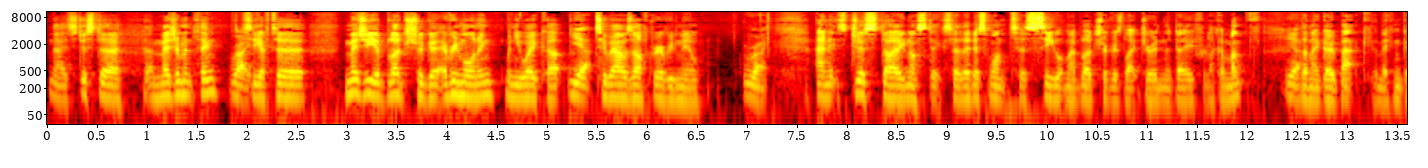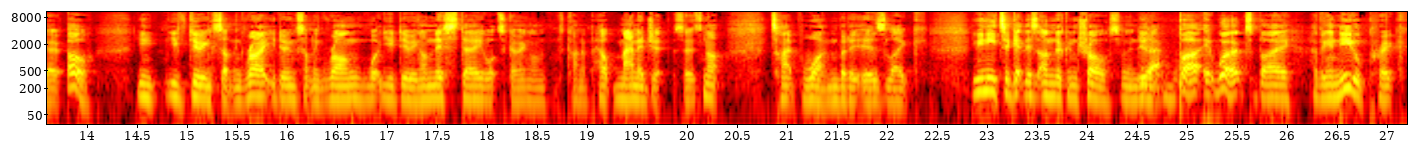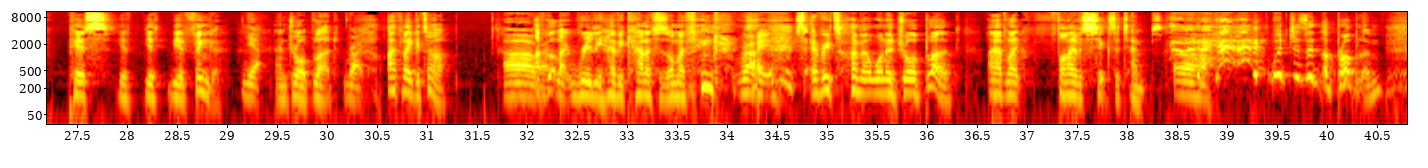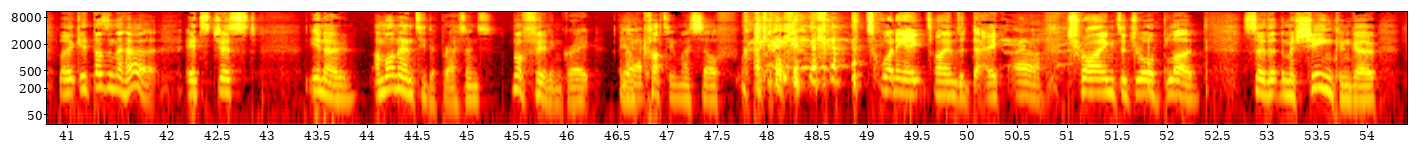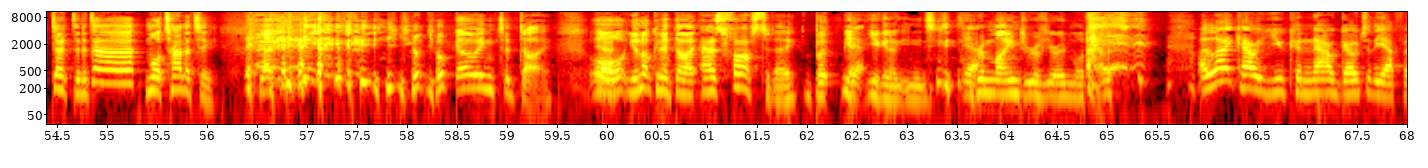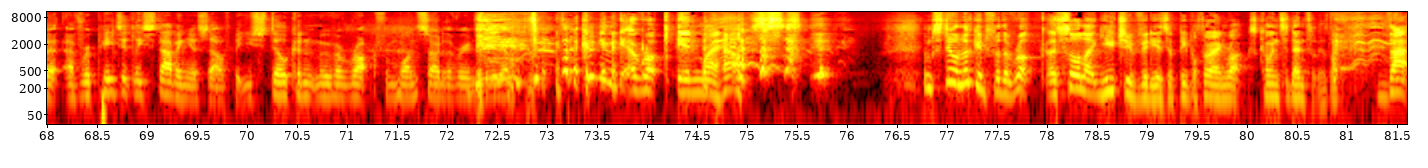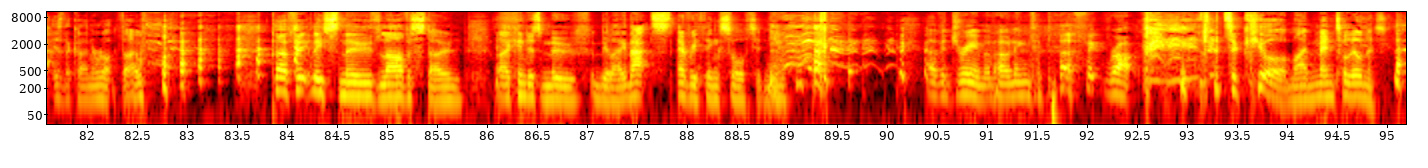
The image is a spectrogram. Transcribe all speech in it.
No, it's just a, a measurement thing. Right. So you have to measure your blood sugar every morning when you wake up. Yeah. Two hours after every meal. Right. and it's just diagnostic. So they just want to see what my blood sugar is like during the day for like a month. Yeah. Then I go back and they can go, oh, you, you're doing something right, you're doing something wrong. What you're doing on this day? What's going on? To kind of help manage it. So it's not type one, but it is like you need to get this under control. So we can do Yeah. that. But it works by having a needle prick pierce your your, your finger. Yeah. And draw blood. Right. I play guitar. Oh, I've right. got like really heavy calluses on my fingers. Right. So every time I want to draw blood, I have like five or six attempts. Which isn't a problem. Like, it doesn't hurt. It's just, you know, I'm on antidepressants, not feeling great, and Yeah. I'm cutting myself 28 times a day trying to draw blood so that the machine can go, da da da da, mortality. Like, you're, you're going to die. Yeah. Or you're not going to die as fast today, but yeah, Yeah. you're going to, Yeah. reminder of your own mortality. I like how you can now go to the effort of repeatedly stabbing yourself, but you still couldn't move a rock from one side of the room to the other. I couldn't even get a rock in my house. I'm still looking for the rock. I saw like YouTube videos of people throwing rocks. Coincidentally, it's like that is the kind of rock that I want. Perfectly smooth lava stone that I can just move and be like, "That's everything sorted now." I have a dream of owning the perfect rock. to cure my mental illness.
